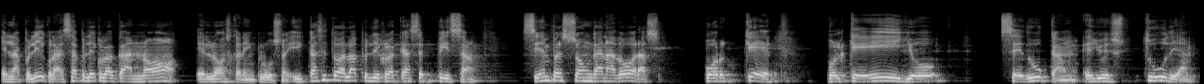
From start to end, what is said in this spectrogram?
en la película. Esa película ganó el Oscar incluso. Y casi todas las películas que hace Pixar siempre son ganadoras. ¿Por qué? Porque ellos se educan, ellos estudian.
